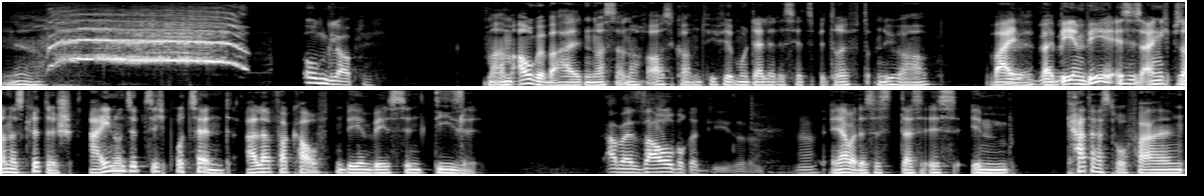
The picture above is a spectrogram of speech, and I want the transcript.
Ja. Unglaublich. Mal im Auge behalten, was da noch rauskommt, wie viele Modelle das jetzt betrifft und überhaupt. Weil bei BMW ist es eigentlich besonders kritisch. 71 Prozent aller verkauften BMWs sind Diesel. Aber saubere Diesel. Ja. Ja, aber das ist, das ist im katastrophalen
